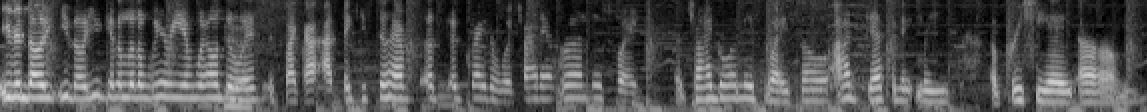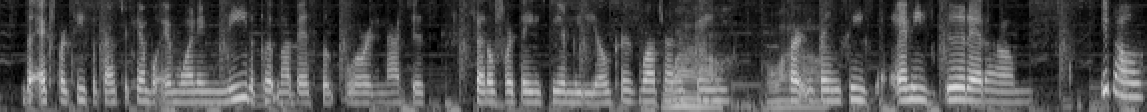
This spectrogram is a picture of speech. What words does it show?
even though you know you get a little weary and well doing, yes. it's like I, I, think you still have a, a, greater one. Try that run this way, or try going this way. So I definitely appreciate um, the expertise of Pastor Campbell and wanting me to put my best foot forward and not just settle for things being mediocre while trying wow. to sing wow. certain things. He's and he's good at um, you know,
